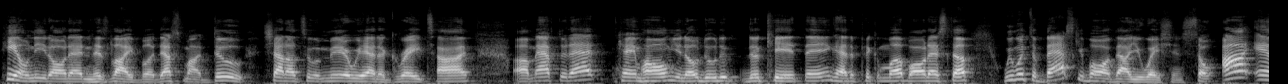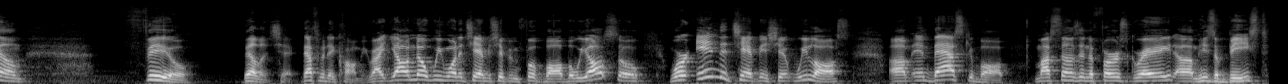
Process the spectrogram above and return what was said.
He don't need all that in his life, but that's my dude. Shout out to Amir. We had a great time. Um, after that, came home, you know, do the, the kid thing, had to pick him up, all that stuff. We went to basketball evaluations. So I am Phil Belichick. That's what they call me, right? Y'all know we won a championship in football, but we also were in the championship. We lost um, in basketball. My son's in the first grade. Um, he's a beast.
